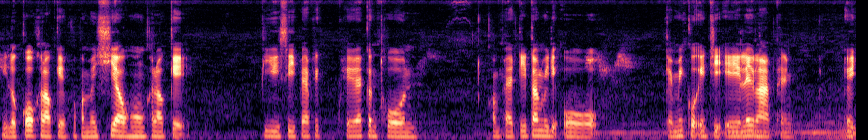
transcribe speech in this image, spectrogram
มีโลโก้คาราโอเกะคอมเมอร์เชียลโฮมคาราโอเกะ PVC แพ็คแพ็คคอนโทรลคอมแพคดิจิตอลวิดีโอแกมิโก NGA เลขรหัสแผ่นเอ้ย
